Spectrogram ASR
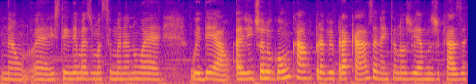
não, é, estender mais uma semana não é o ideal. A gente alugou um carro para vir para casa, né? Então nós viemos de casa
